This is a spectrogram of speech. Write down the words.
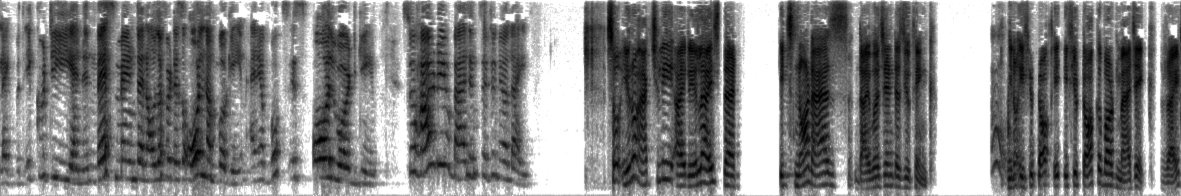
like with equity and investment and all of it is all number game, and your books is all word game. So how do you balance it in your life? So you know, actually, I realized that it's not as divergent as you think. Oh. You know, if you talk if you talk about magic, right?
